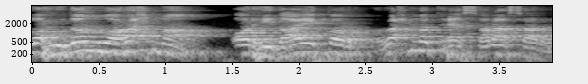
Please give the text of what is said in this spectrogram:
وہ ہدم و رحمہ اور ہدایت اور رحمت ہے سراسر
